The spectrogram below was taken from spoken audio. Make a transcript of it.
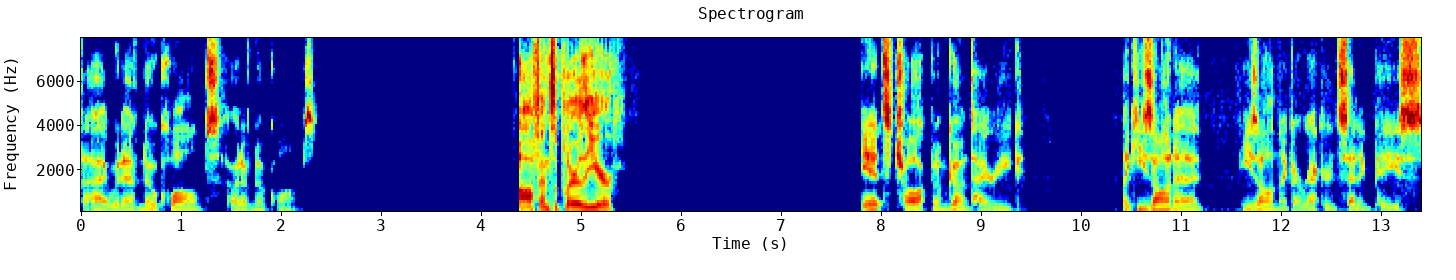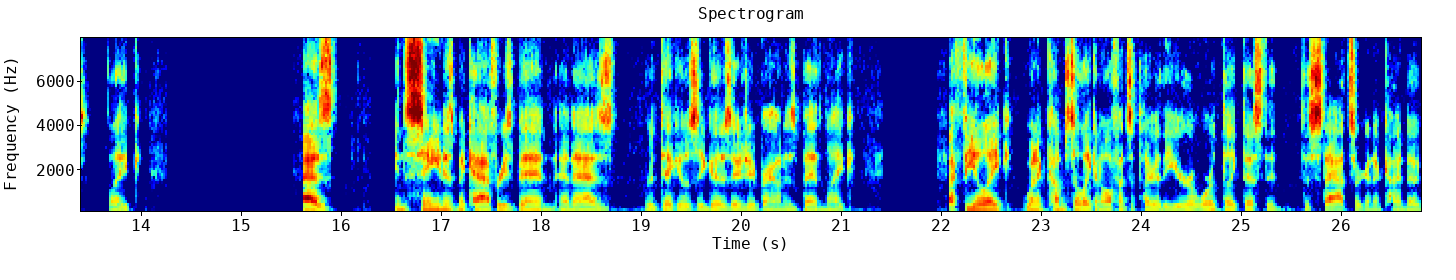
I would have no qualms. I would have no qualms. Offensive Player of the Year. It's chalk, but I'm going Tyreek. Like he's on a he's on like a record setting pace. Like as insane as McCaffrey's been and as ridiculously good as AJ Brown has been, like I feel like when it comes to like an offensive player of the year award like this, that the stats are gonna kinda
